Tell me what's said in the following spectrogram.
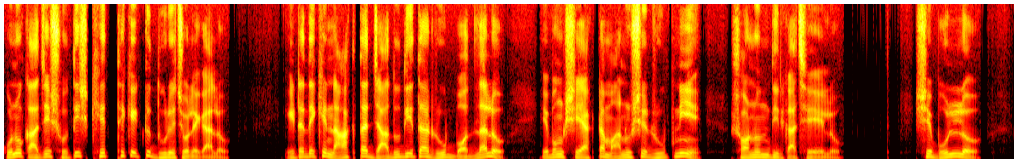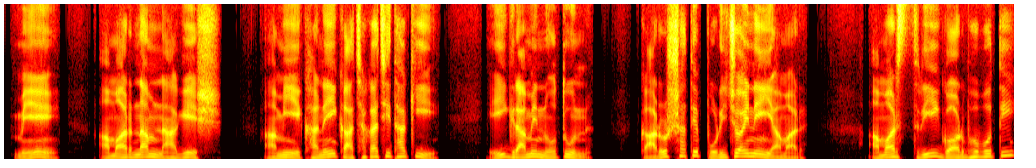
কোনো কাজে সতীশ ক্ষেত থেকে একটু দূরে চলে গেল। এটা দেখে নাক তার জাদু দিয়ে তার রূপ বদলালো এবং সে একটা মানুষের রূপ নিয়ে সনন্দীর কাছে এলো। সে বলল মেয়ে, আমার নাম নাগেশ। আমি এখানেই কাছাকাছি থাকি। এই গ্রামে নতুন। কারোর সাথে পরিচয় নেই আমার। আমার স্ত্রী গর্ভবতী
